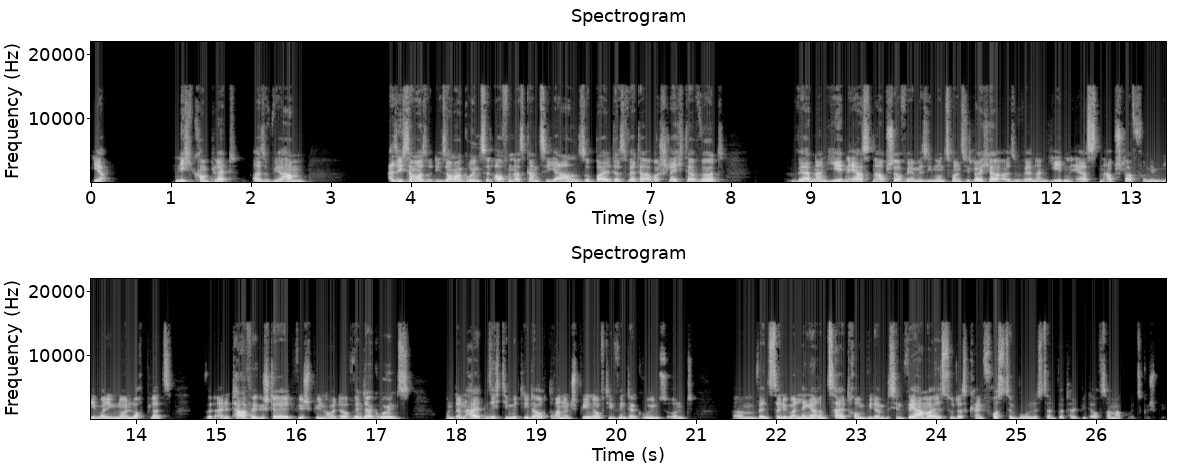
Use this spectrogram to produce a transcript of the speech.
Ja. Nicht komplett. Also wir haben, also ich sag mal so, die Sommergrüns sind offen das ganze Jahr. Sobald das Wetter aber schlechter wird, werden an jeden ersten Abschlag, wir haben ja 27 Löcher, also werden an jeden ersten Abschlag von dem jeweiligen neuen Lochplatz wird eine Tafel gestellt. Wir spielen heute auf Wintergrüns und dann halten sich die Mitglieder auch dran und spielen auf die Wintergrüns und ähm, Wenn es dann über einen längeren Zeitraum wieder ein bisschen wärmer ist, sodass kein Frost im Boden ist, dann wird halt wieder auf Sommergrüns gespielt.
